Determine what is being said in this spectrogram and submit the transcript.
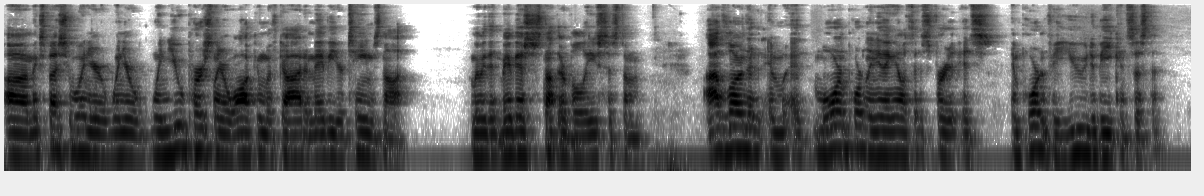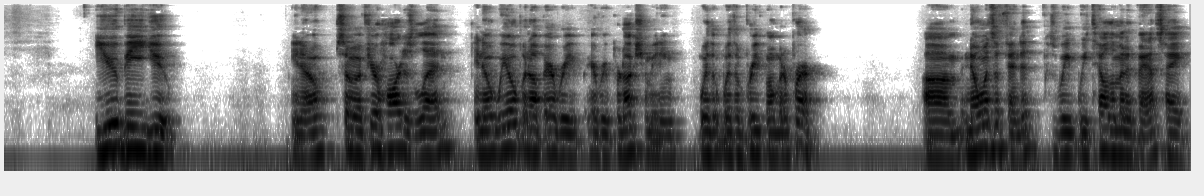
um, especially when you're when you're when you personally are walking with God, and maybe your team's not. Maybe that maybe that's just not their belief system. I've learned that, and more importantly than anything else, it's for it's important for you to be consistent. You be you. You know, so if your heart is led, you know, we open up every every production meeting with with a brief moment of prayer. Um, no one's offended because we, we tell them in advance, hey,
